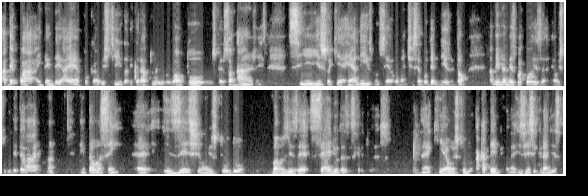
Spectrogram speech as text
adequar a entender a época, o estilo, a literatura, o autor, os personagens, se isso aqui é realismo, se é romantismo, se é modernismo. Então, a Bíblia é a mesma coisa, é um estudo literário. Né? Então, assim, é, existe um estudo, vamos dizer, sério das Escrituras, né, que é um estudo acadêmico. Né? Existem grandes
